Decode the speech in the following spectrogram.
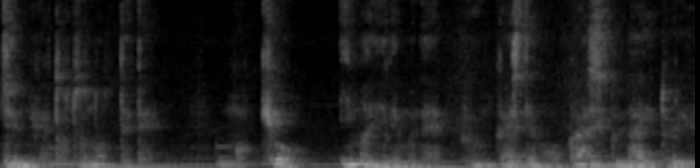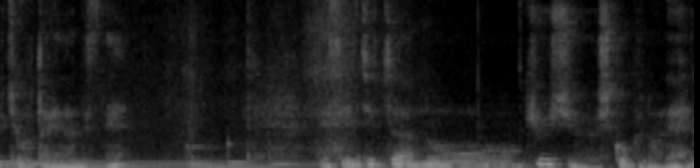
準備が整っててもう今日今にでもね噴火してもおかしくないという状態なんですね。先日あの九州四国のね、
